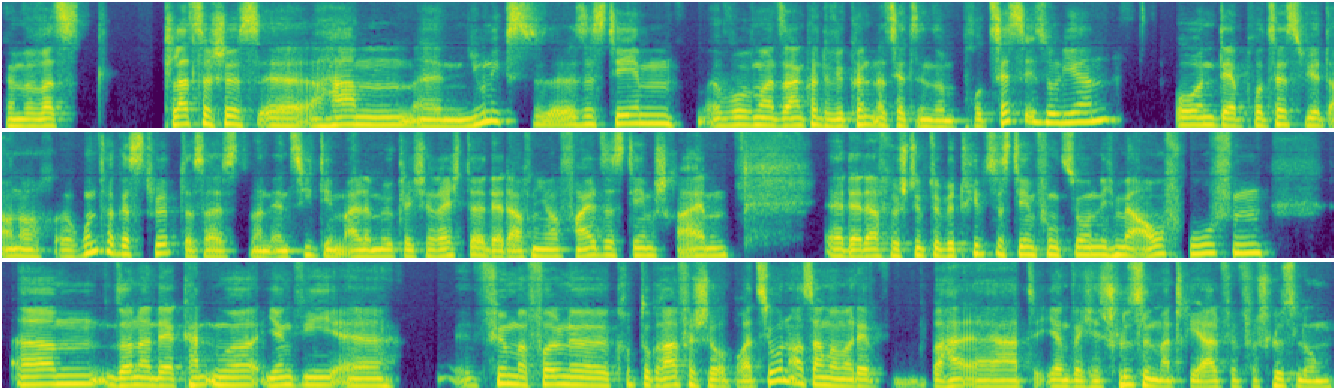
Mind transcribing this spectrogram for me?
wenn wir was klassisches äh, haben, ein Unix-System, wo man sagen könnte, wir könnten das jetzt in so einem Prozess isolieren. Und der Prozess wird auch noch runtergestrippt. Das heißt, man entzieht ihm alle möglichen Rechte. Der darf nicht auf Filesystem schreiben. Äh, der darf bestimmte Betriebssystemfunktionen nicht mehr aufrufen, ähm, sondern der kann nur irgendwie äh, führen wir folgende kryptografische Operation aus. Sagen wir mal, der hat irgendwelches Schlüsselmaterial für Verschlüsselung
